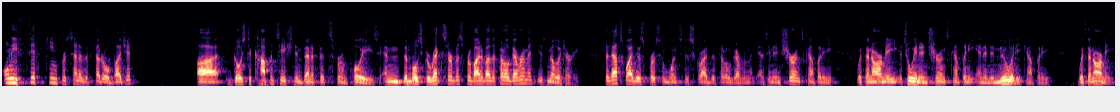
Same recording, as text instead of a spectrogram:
Only 15% of the federal budget uh, goes to compensation and benefits for employees. And the most direct service provided by the federal government is military. So that's why this person once described the federal government as an insurance company with an army. It's really an insurance company and an annuity company with an army.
